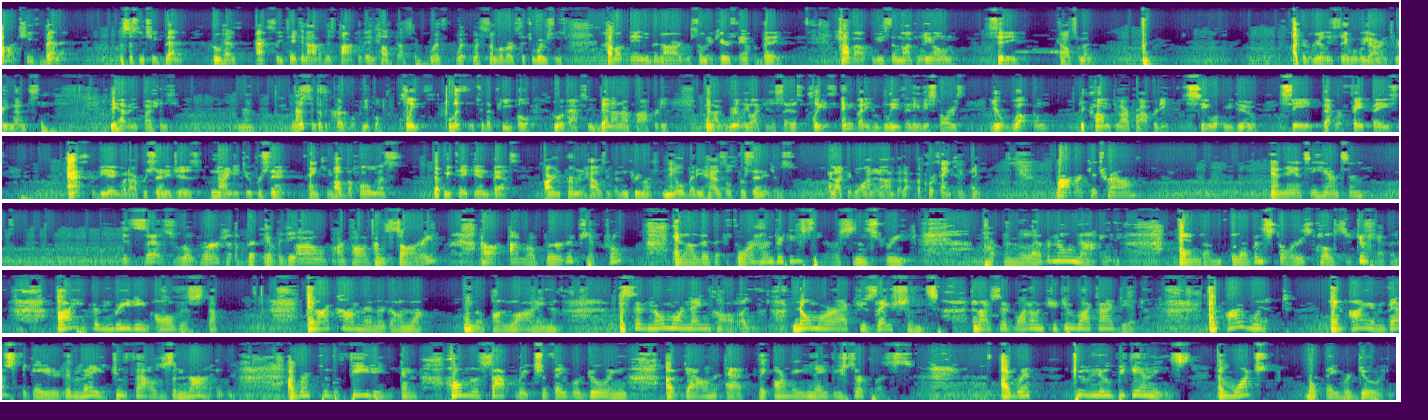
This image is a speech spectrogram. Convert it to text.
How about Chief Bennett, Assistant Chief Bennett, who has actually taken out of his pocket and helped us with, with, with some of our situations? How about Daniel Bernard with Somebody Cares Tampa Bay? How about Lisa Montelione, City Councilman? I could really say what we are in three minutes. Do you have any questions? No. Listen to the credible people, please. Listen to the people who have actually been on our property. And I really like to just say this, please, anybody who believes any of these stories, you're welcome to come to our property, see what we do, see that we're faith-based. Ask the VA what our percentage is, 92% Thank you. of the homeless that we take in vets are in permanent housing within three months. Nobody has those percentages. And I could go on and on, but uh, of course Thank you. Thank you. Robert Cottrell and Nancy Hanson. It says Roberta, but evidently, Oh, I apologize. I'm sorry. Uh, I'm Roberta Kittrell, and I live at 400 East Harrison Street, apartment 1109, and I'm 11 stories closer to heaven. I have been reading all this stuff, and I commented on, you know, online. I said, no more name calling, no more accusations. And I said, why don't you do like I did? And I went and I investigated in May 2009. I went to the feeding and homeless outreach that they were doing uh, down at the Army Navy surplus. I went to New Beginnings and watched what they were doing.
